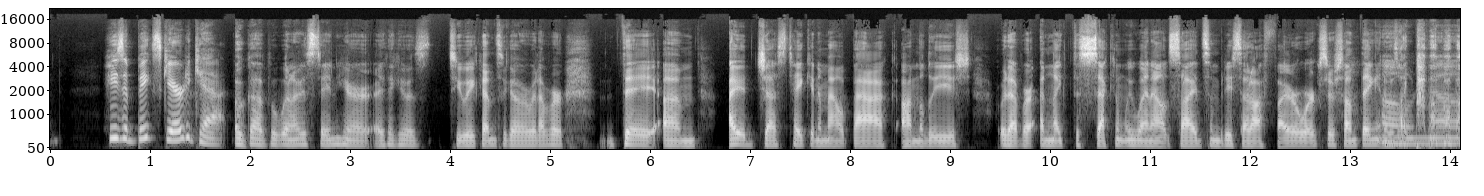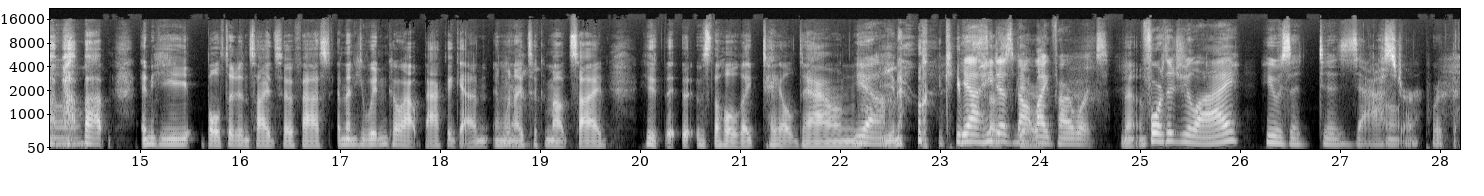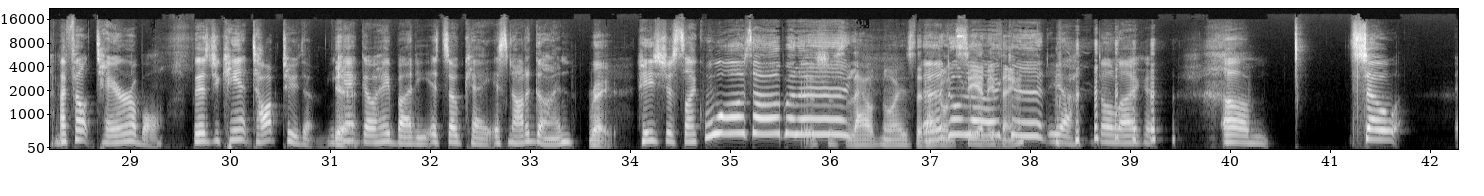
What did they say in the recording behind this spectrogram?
He's a big scaredy cat. Oh god! But when I was staying here, I think it was two weekends ago or whatever. They, um, I had just taken him out back on the leash, whatever, and like the second we went outside, somebody set off fireworks or something, and it was Oh, like pop, pop, pop, pop, pop, and he bolted inside so fast, and then he wouldn't go out back again. And when I took him outside, he, it was the whole like tail down. Yeah. you know, like he yeah, was he so does not like fireworks. no Fourth of July, he was a Oh, disaster. poor thing. I felt terrible because you can't talk to them. You Yeah. can't go, "Hey, buddy, it's okay. It's not a gun." right. He's just like, "What's happening?" It's just loud noise that I, don't, see like anything. it. Yeah, don't like it. Um, so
